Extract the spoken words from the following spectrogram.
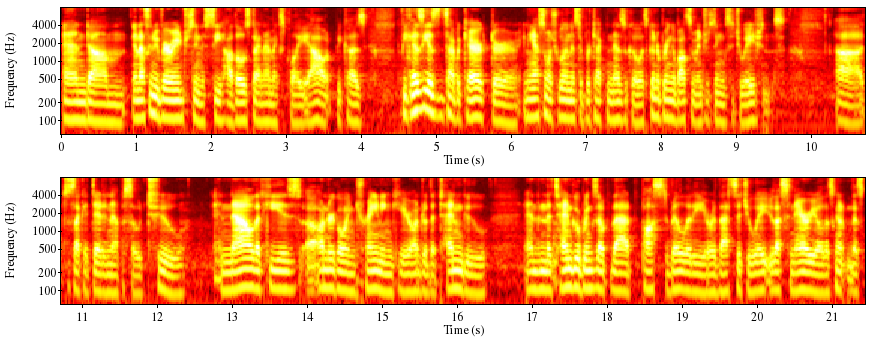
and um, and that's gonna be very interesting to see how those dynamics play out because because he has the type of character and he has so much willingness to protect Nezuko, it's gonna bring about some interesting situations, uh, just like it did in episode two. And now that he is uh, undergoing training here under the Tengu, and then the Tengu brings up that possibility or that situation, that scenario that's gonna that's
